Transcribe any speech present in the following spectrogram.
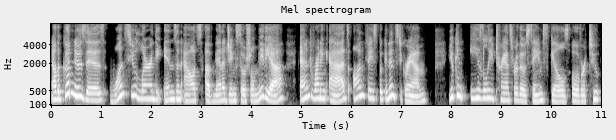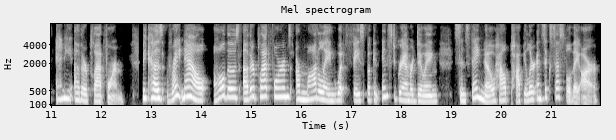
Now, the good news is once you learn the ins and outs of managing social media and running ads on Facebook and Instagram, you can easily transfer those same skills over to any other platform. Because right now, all those other platforms are modeling what Facebook and Instagram are doing since they know how popular and successful they are.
